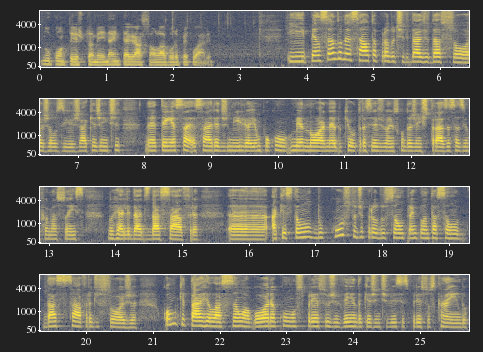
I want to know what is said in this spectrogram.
no contexto também da integração lavoura-pecuária. E pensando nessa alta produtividade da soja, Alzir, já que a gente né, tem essa, essa área de milho aí um pouco menor né, do que outras regiões quando a gente traz essas informações no Realidades da Safra, uh, a questão do custo de produção para a implantação da safra de soja, como que está a relação agora com os preços de venda, que a gente vê esses preços caindo?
